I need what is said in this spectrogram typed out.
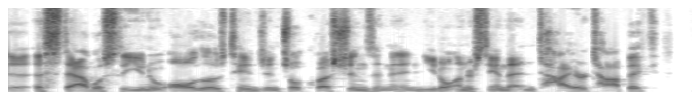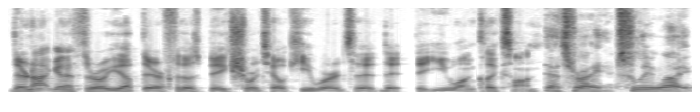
uh, establish that you know all those tangential questions and, and you don't understand that entire topic, they're not going to throw you up there for those big short tail keywords that, that, that, you want clicks on. That's right. Absolutely right.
